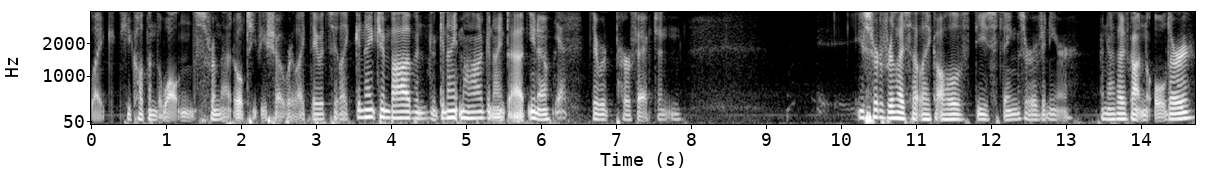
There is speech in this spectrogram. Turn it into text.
like he called them the Waltons from that old TV show where like they would say like good night Jim Bob and good night Ma, good night dad, you know. Yeah. They were perfect and you sort of realize that like all of these things are a veneer. And now that I've gotten older,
